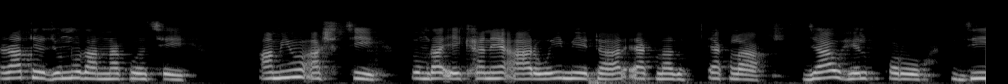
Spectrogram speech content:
রাতের জন্য রান্না করেছে। আমিও আসছি তোমরা এখানে আর ওই মেয়েটার একলা একলা। যাও হেল্প করো। জি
